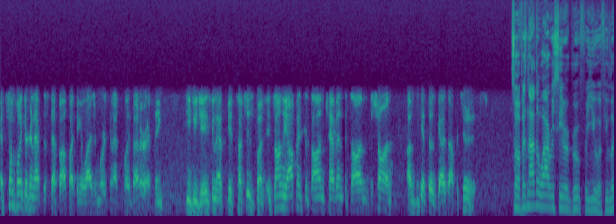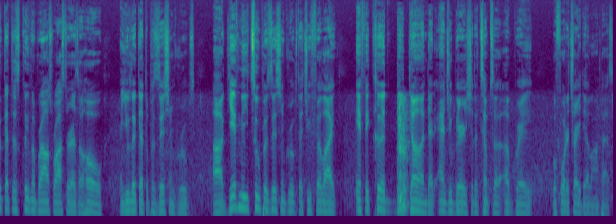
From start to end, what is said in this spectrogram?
at some point they're going to have to step up. I think Elijah Moore is going to have to play better. I think DPJ is going to have to get touches, but it's on the offense, it's on Kevin, it's on Deshaun um, to get those guys opportunities. So if it's not the wide receiver group for you, if you looked at this Cleveland Browns roster as a whole and you looked at the position groups, uh, give me two position groups that you feel like if it could be done that Andrew Berry should attempt to upgrade before the trade deadline passes.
